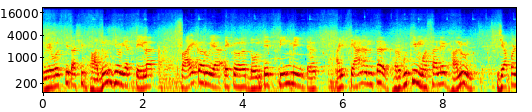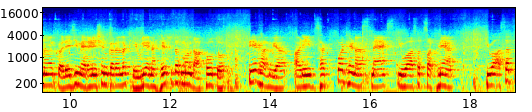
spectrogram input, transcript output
व्यवस्थित अशी भाजून घेऊया तेलात. फ्राय करूया एक दोन ते तीन मिनटं. आणि त्यानंतर घरगुती मसाले घालून जे आपण कलेजी मॅरिनेशन करायला ठेवली आहे ना हे सुद्धा तुम्हाला दाखवतो. ते घालूया आणि झटपट हे ना स्नॅक्स किंवा असं चखण्यात किंवा असंच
